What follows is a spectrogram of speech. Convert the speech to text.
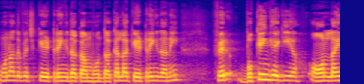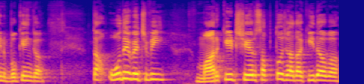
ਉਹਨਾਂ ਦੇ ਵਿੱਚ ਕੇਟਰਿੰਗ ਦਾ ਕੰਮ ਹੁੰਦਾ ਕੱਲਾ ਕੇਟਰਿੰਗ ਦਾ ਨਹੀਂ, ਫਿਰ ਬੁਕਿੰਗ ਹੈਗੀ ਆ ਆਨਲਾਈਨ ਬੁਕਿੰਗ ਆ। ਤਾਂ ਉਹਦੇ ਵਿੱਚ ਵੀ ਮਾਰਕੀਟ ਸ਼ੇਅਰ ਸਭ ਤੋਂ ਜ਼ਿਆਦਾ ਕਿਹਦਾ ਵਾ?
